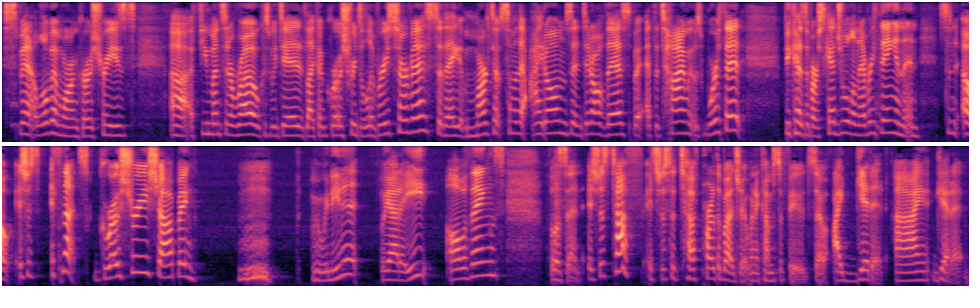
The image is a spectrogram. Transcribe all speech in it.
spent a little bit more on groceries. Uh, a few months in a row because we did like a grocery delivery service. So they marked up some of the items and did all this. But at the time, it was worth it because of our schedule and everything. And then, so, oh, it's just, it's nuts. Grocery shopping. Mm. I mean, we need it. We got to eat all the things. Listen, it's just tough. It's just a tough part of the budget when it comes to food. So I get it. I get it.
